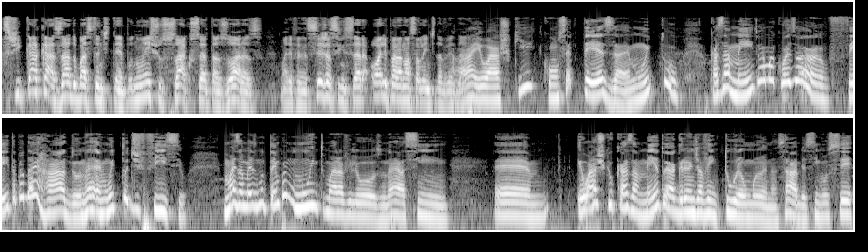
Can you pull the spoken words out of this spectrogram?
se ficar casado bastante tempo não enche o saco certas horas, Maria Fernanda, seja sincera, olhe para a nossa lente da verdade. Ah, eu acho que com certeza. É muito. Casamento é uma coisa feita para dar errado, né? É muito difícil. Mas ao mesmo tempo é muito maravilhoso, né? Assim. é, Eu acho que o casamento é a grande aventura humana, sabe? Assim, você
